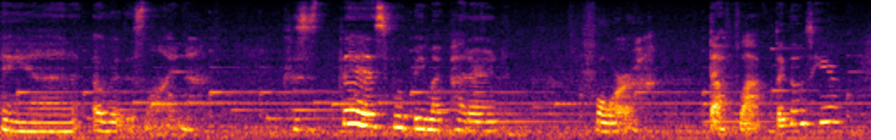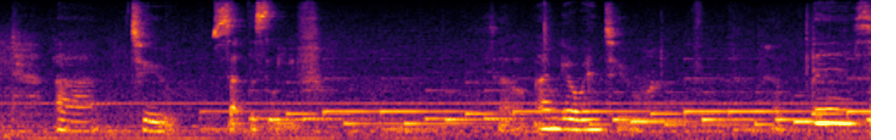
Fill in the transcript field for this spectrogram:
and over this line because this will be my pattern for that flap that goes here uh, to set the sleeve. I'm going to have this.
